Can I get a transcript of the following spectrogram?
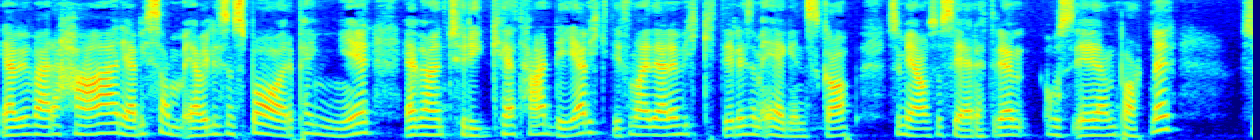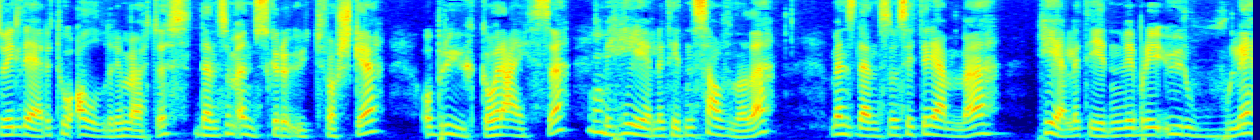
Jeg vil være her, jeg vil, sam jeg vil liksom spare penger, jeg vil ha en trygghet her. Det er viktig for meg, det er en viktig liksom egenskap som jeg også ser etter i en, hos i en partner. Så vil dere to aldri møtes. Den som ønsker å utforske og bruke og reise, vil hele tiden savne det. Mens den som sitter hjemme, hele tiden vil bli urolig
